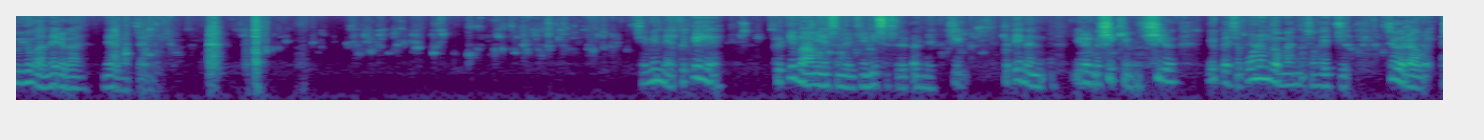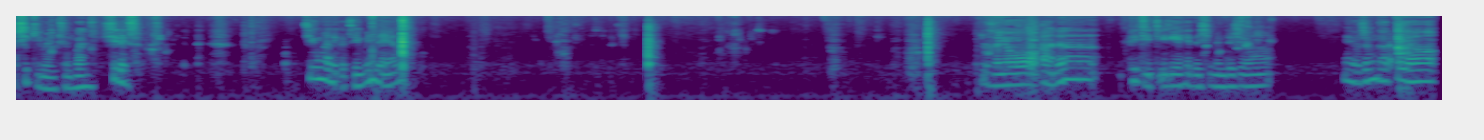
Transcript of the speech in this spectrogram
두유가 내려가 내려갔죠. 이렇게. 재밌네. 그때 해- 그때 마음이었으면 재밌었을 건데 지금 그때는 이런 거 시키면 싫어. 옆에서 보는 것만 좀 했지. 저으라고 시키면 정말 싫어서. 지금 하니까 재밌네요. 그래서 요 안은 돼지찌개 해 드시면 되죠. 네, 요 정도 할게요.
